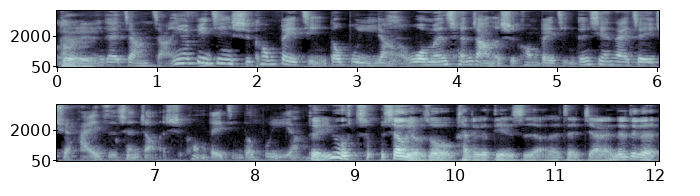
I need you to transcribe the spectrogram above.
了，对应该这样讲，因为毕竟时空背景都不一样了。我们成长的时空背景跟现在这一群孩子成长的时空背景都不一样。对，因为像有时候我看那个电视啊，在家里，那这个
